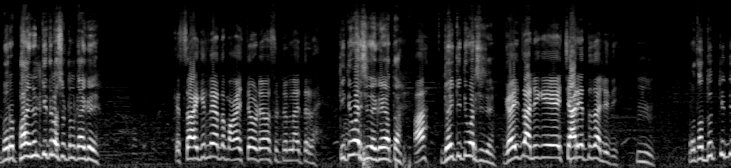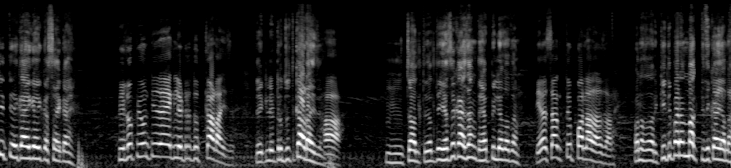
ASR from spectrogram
बरं फायनल कितीला सुटेल काय गाय कसं सांगितलंय आता मग तेवढ्याला सुटेल नाही तर नाही. किती वर्षाची आहे गाय आता? हा? गाय किती वर्षाची? आहे गाई झाली की चार येत झाली ती. हम्म. बरं आता दूध किती देते काय गाय कसं आहे काय? पिलू पिऊन तिचं एक लिटर दूध काढायचं. एक लिटर दूध काढायचं? हा. हम्म, चालतं चालतं ह्याचं काय सांगता ह्या पिल्ल्यात आता? ते सांगतोय पन्नास हजार. पन्नास हजार. कितीपर्यंत मागते ती काय याला?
